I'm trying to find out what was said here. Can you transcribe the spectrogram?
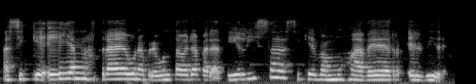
Así que ella nos trae una pregunta ahora para ti, Elisa, así que vamos a ver el video.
